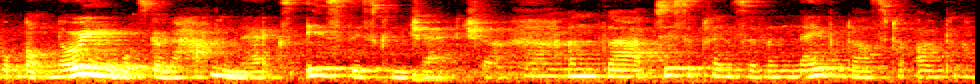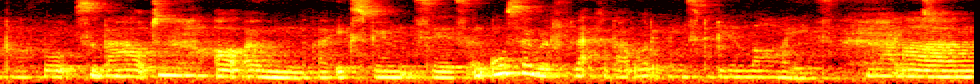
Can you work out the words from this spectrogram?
not- not knowing what's going to happen next is this conjecture and that disciplines have enabled us to open up thoughts about our own uh, experiences and also reflect about what it means to be alive. Right. Um,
